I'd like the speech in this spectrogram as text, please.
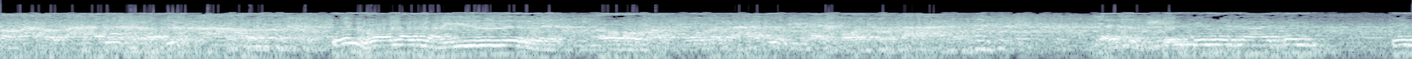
ต่อหน้าต่อตาโอ้ยพอรับหลังนี้เรื่องเลยอ๋อมาษาเรื่องที่ไหนพรต่อน้าเรื่องนี้เป็นเทวดาท่านท่าน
